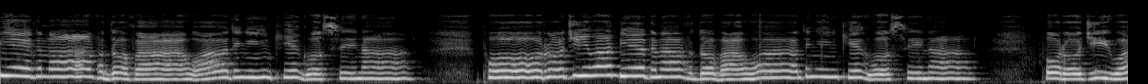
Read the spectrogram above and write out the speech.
biedna wdowa ładnienkiego syna. Porodziła biedna wdowa ładnienkiego syna. Porodziła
